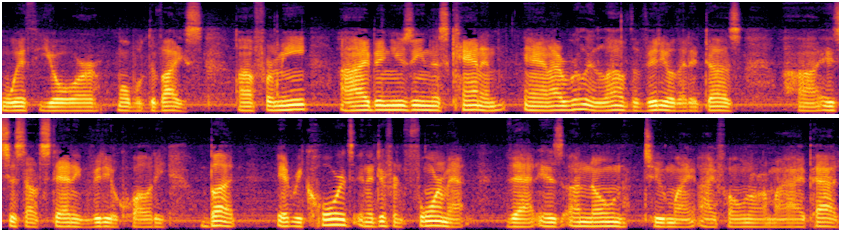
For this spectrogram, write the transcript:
with your mobile device. Uh, for me, I've been using this Canon and I really love the video that it does. Uh, it's just outstanding video quality, but it records in a different format that is unknown to my iPhone or my iPad.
